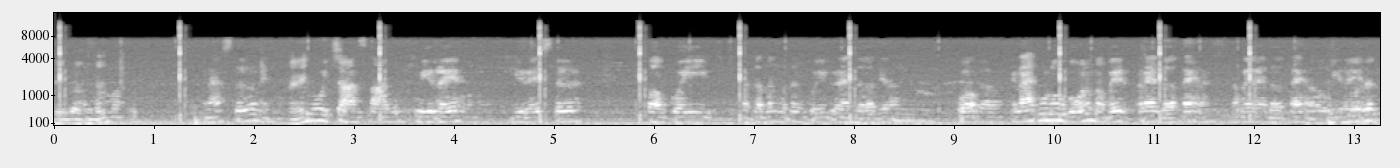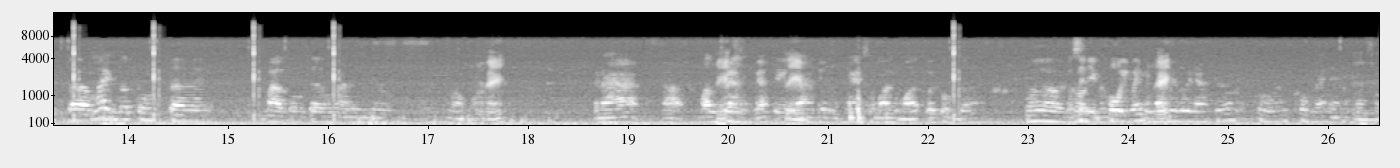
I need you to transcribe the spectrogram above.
reverse មក master này ហេ ngôi tràn style cũng quy rê quy raster còn quy mà tao đang mà tao quy render thế đó Wow. cái kuih macam tu macam kuih render dia lah Wow, kena aku lu gua nak beli render teh lah, tapi render teh lah. Render, mai tu kung te, ba kung te mana cái Okay. Kena, bon brand, brand thì là ngay xong rồi mọi cuối cùng đó. Nó sẽ bị khôi mấy mình lên đôi nào chứ. không cái này nó so.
